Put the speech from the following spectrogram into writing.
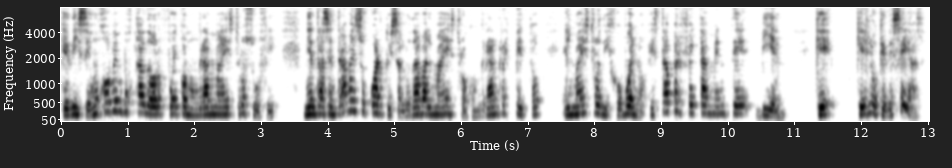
que dice, un joven buscador fue con un gran maestro sufi. Mientras entraba en su cuarto y saludaba al maestro con gran respeto, el maestro dijo, bueno, está perfectamente bien. ¿Qué, qué es lo que deseas?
